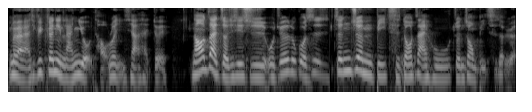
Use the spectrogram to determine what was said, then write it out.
没有，去跟你男友讨论一下才对。然后再者，其实我觉得，如果是真正彼此都在乎、尊重彼此的人，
